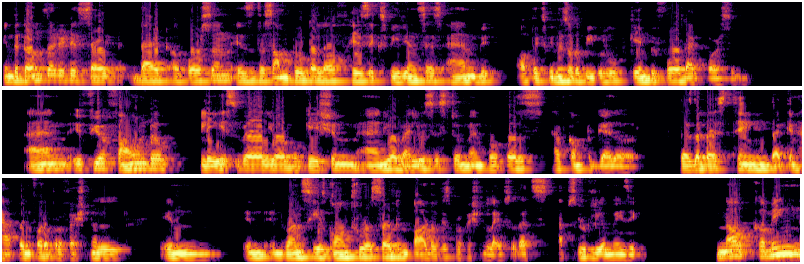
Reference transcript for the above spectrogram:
in the terms that it is said that a person is the sum total of his experiences and of the experience of the people who came before that person. And if you have found a place where your vocation and your value system and purpose have come together, that's the best thing that can happen for a professional in, in, in once he has gone through a certain part of his professional life. So that's absolutely amazing. Now, coming,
